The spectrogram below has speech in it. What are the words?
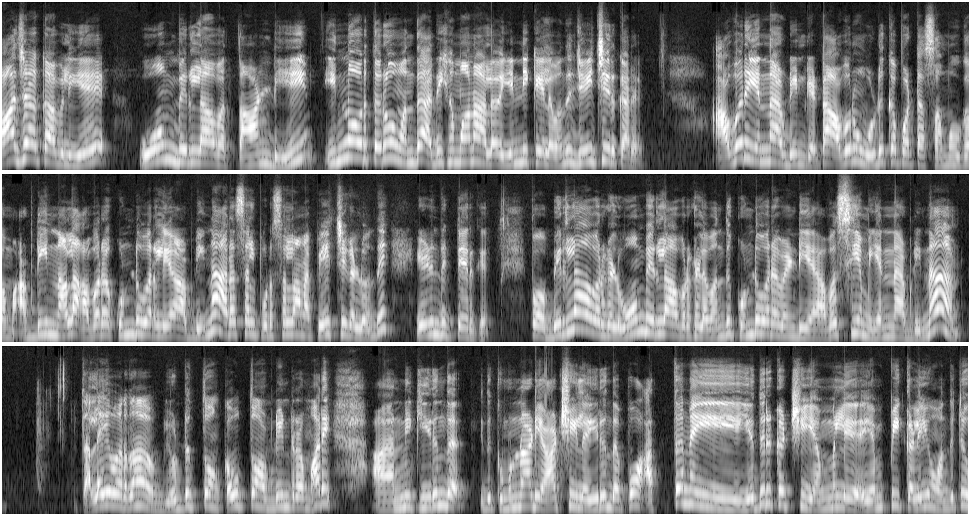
பாஜகவிலேயே ஓம் பிர்லாவை தாண்டி இன்னொருத்தரும் வந்து அதிகமான அளவு எண்ணிக்கையில் வந்து ஜெயிச்சிருக்காரு. அவர் என்ன அப்படின்னு கேட்டால் அவரும் ஒடுக்கப்பட்ட சமூகம் அப்படின்னால அவரை கொண்டு வரலையா அப்படின்னா அரசல் புரசலான பேச்சுகள் வந்து எழுந்துக்கிட்டே இருக்குது இப்போது பிர்லா அவர்கள் ஓம் பிர்லா அவர்களை வந்து கொண்டு வர வேண்டிய அவசியம் என்ன அப்படின்னா தலைவர் தான் எடுத்தோம் கவுத்தோம் அப்படின்ற மாதிரி அன்னைக்கு இருந்த இதுக்கு முன்னாடி ஆட்சியில் இருந்தப்போ அத்தனை எதிர்க்கட்சி எம்எல்ஏ எம்பிக்களையும் வந்துட்டு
